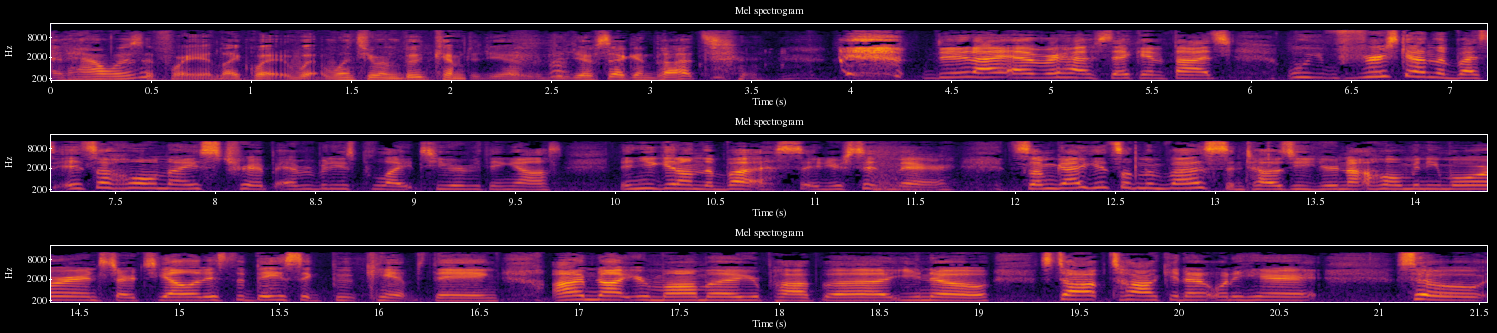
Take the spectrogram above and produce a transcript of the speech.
And how was it for you? Like, what, what, once you were in boot camp, did you have did you have second thoughts? Did I ever have second thoughts? We first get on the bus. It's a whole nice trip. Everybody's polite to you, everything else. Then you get on the bus and you're sitting there. Some guy gets on the bus and tells you you're not home anymore and starts yelling. It's the basic boot camp thing. I'm not your mama, your papa. You know, stop talking. I don't want to hear it. So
